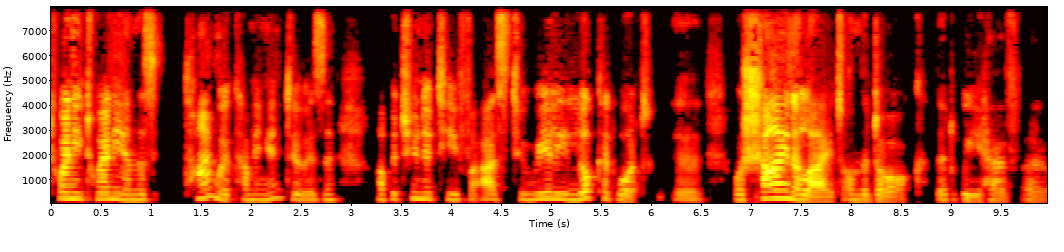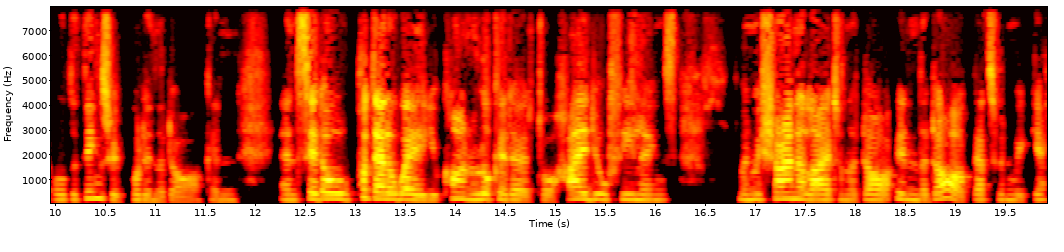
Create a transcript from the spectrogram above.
2020, and this time we're coming into is an opportunity for us to really look at what uh, or shine a light on the dark that we have uh, all the things we've put in the dark and and said oh put that away you can't look at it or hide your feelings when we shine a light on the dark in the dark that's when we get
